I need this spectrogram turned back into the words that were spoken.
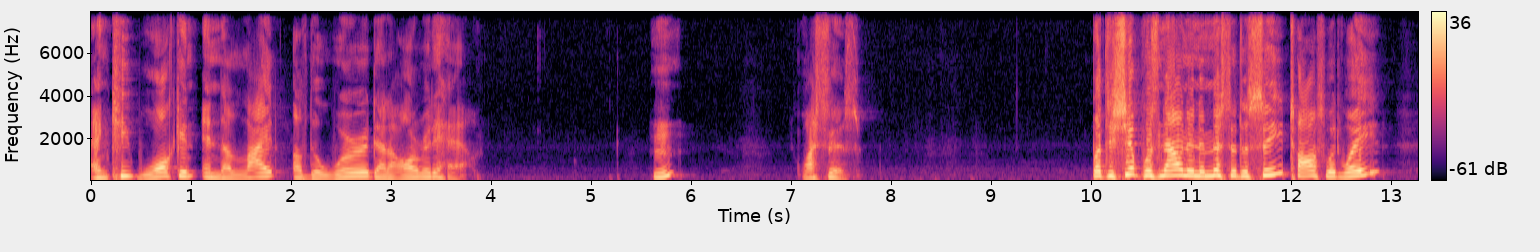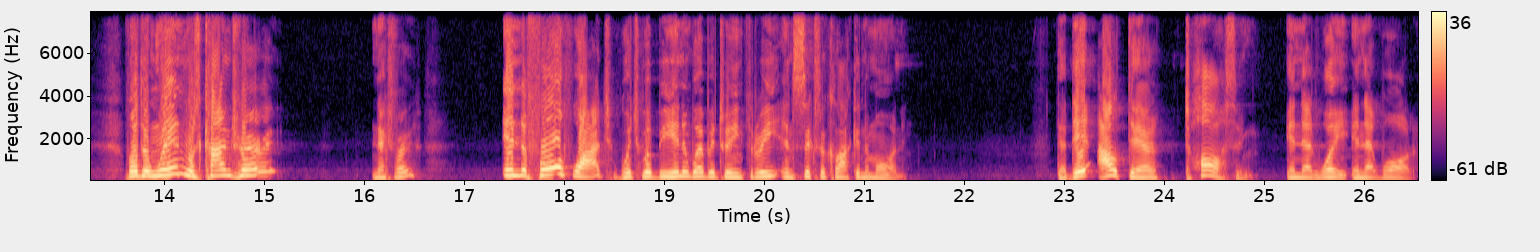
and keep walking in the light of the word that I already have. Hmm? Watch this. But the ship was now in the midst of the sea, tossed with waves, for the wind was contrary. Next verse. In the fourth watch, which would be anywhere between three and six o'clock in the morning, that they're out there tossing in that way, in that water.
